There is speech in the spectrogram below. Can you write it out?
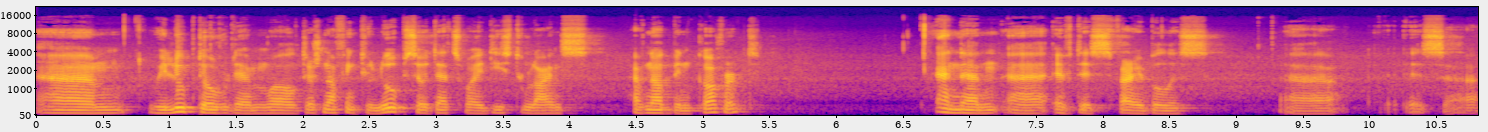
um, we looped over them. Well, there's nothing to loop, so that's why these two lines have not been covered. And then uh, if this variable is uh, is uh,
